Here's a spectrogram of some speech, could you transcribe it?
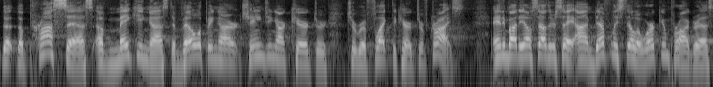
the, the process of making us, developing our, changing our character to reflect the character of Christ. Anybody else out there say, I'm definitely still a work in progress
